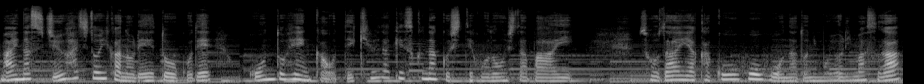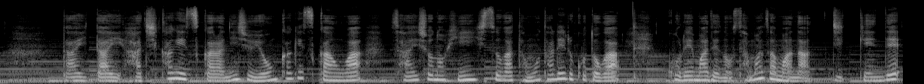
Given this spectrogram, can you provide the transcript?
マイナス18度以下の冷凍庫で温度変化をできるだけ少なくして保存した場合素材や加工方法などにもよりますがだいたい8ヶ月から24ヶ月間は最初の品質が保たれることがこれまでの様々な実験で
